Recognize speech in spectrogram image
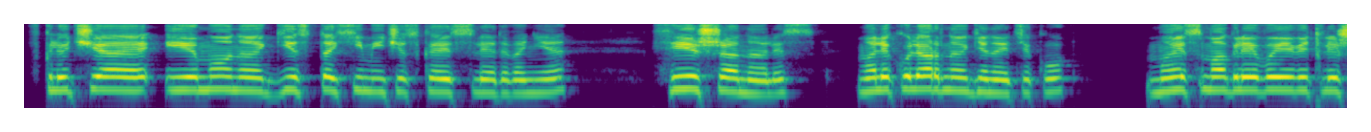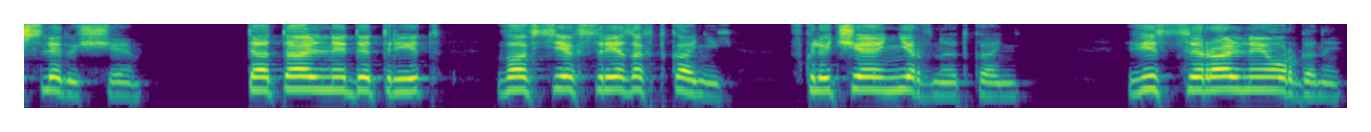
включая иммуногистохимическое исследование, FISH -анализ, молекулярную генетику, мы смогли выявить лишь следующее. Тотальный детрит во всех срезах тканей – включая нервную ткань. Висцеральные органы.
